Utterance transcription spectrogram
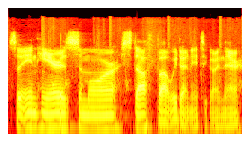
So in here is some more stuff, but we don't need to go in there.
